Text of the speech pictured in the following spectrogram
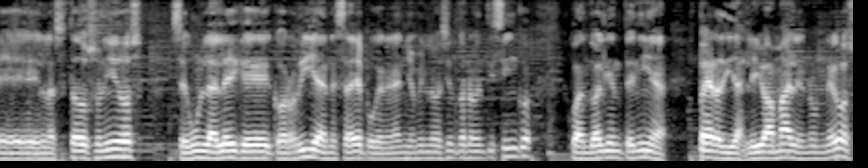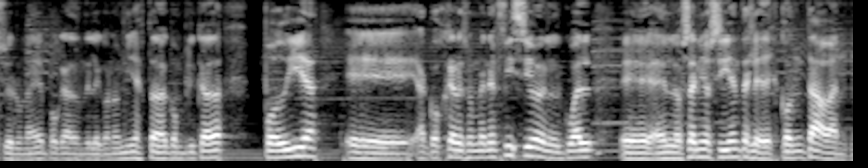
Eh, en los Estados Unidos, según la ley que corría en esa época, en el año 1995, cuando alguien tenía pérdidas, le iba mal en un negocio, era una época donde la economía estaba complicada, podía eh, acogerse un beneficio en el cual en los años siguientes le descontaban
